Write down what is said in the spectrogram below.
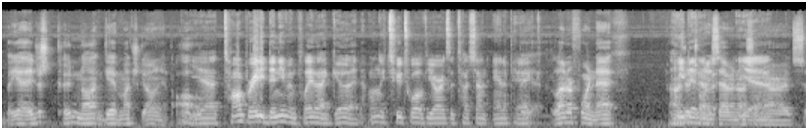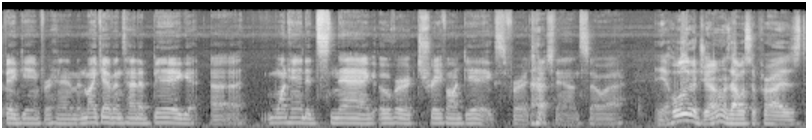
But yeah, they just could not get much going at all. Yeah, Tom Brady didn't even play that good. Only two twelve yards, a touchdown, and a pick. Yeah. Leonard Fournette, 127 rushing yeah, yards. So. Big game for him. And Mike Evans had a big uh, one-handed snag over Trevon Diggs for a touchdown. so. Uh, yeah, Julio Jones, I was surprised.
